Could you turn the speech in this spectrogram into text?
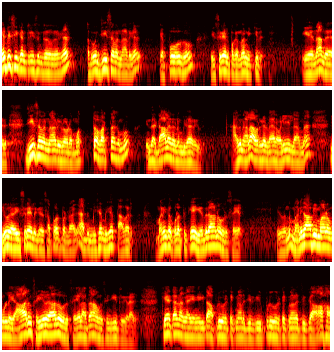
ஏபிசி கண்ட்ரீஸ்ன்றவர்கள் அதுவும் ஜி செவன் நாடுகள் எப்போதும் இஸ்ரேல் பக்கம் தான் நிற்கிது ஏன்னா அந்த ஜி செவன் நாடுகளோட மொத்த வர்த்தகமும் இந்த டாலரை நம்பி தான் இருக்குது. அதனால அவர்கள் வேறு வழி இல்லாமல் யூ இஸ்ரேலுக்கு சப்போர்ட் பண்ணுறாங்க அது மிக மிக தவறு. மனித குலத்துக்கே எதிரான ஒரு செயல். இது வந்து மனிதாபிமானம் உள்ள யாரும் செய்யாத ஒரு செயலாக தான் அவங்க செஞ்சிகிட்ருக்கிறாங்க கேட்டால் நாங்கள் எங்ககிட்ட அப்படி ஒரு டெக்னாலஜி இருக்குது இப்படி ஒரு டெக்னாலஜி இருக்குது ஆஹா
